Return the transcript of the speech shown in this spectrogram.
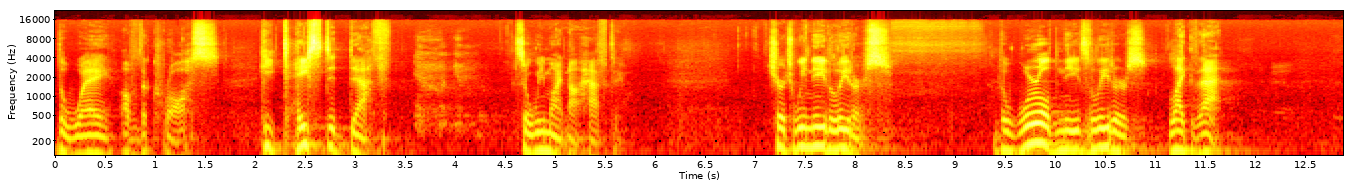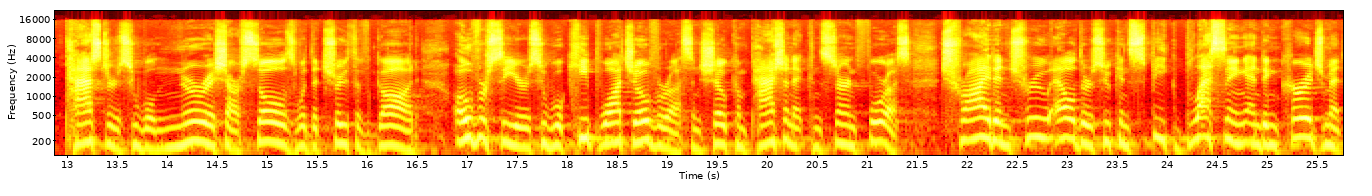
the way of the cross. He tasted death so we might not have to. Church, we need leaders. The world needs leaders like that. Pastors who will nourish our souls with the truth of God, overseers who will keep watch over us and show compassionate concern for us, tried and true elders who can speak blessing and encouragement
